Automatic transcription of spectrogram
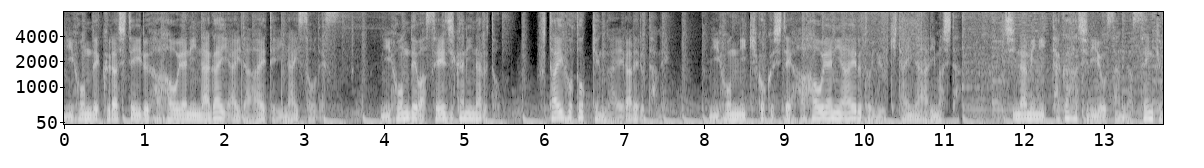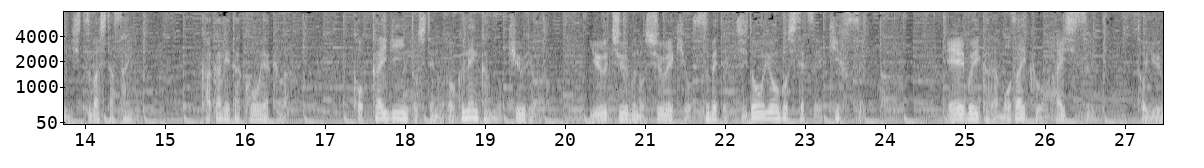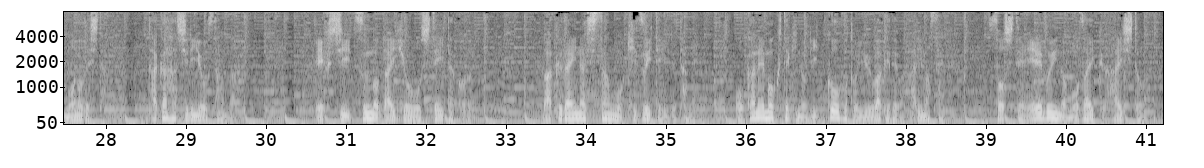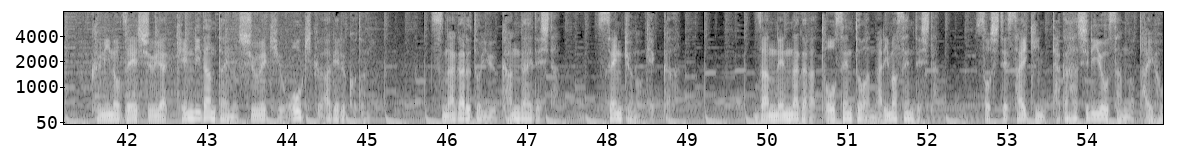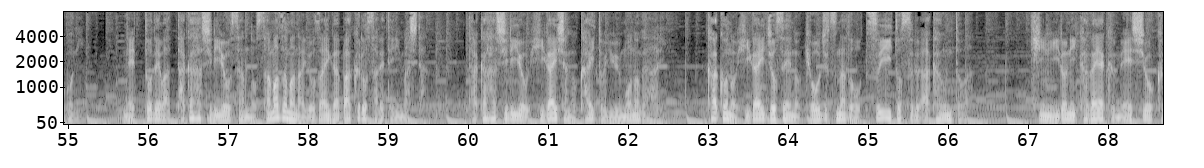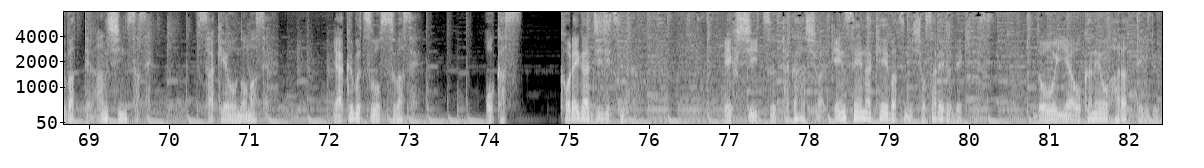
日本で暮らしている母親に長い間会えていないそうです。日本では政治家になると不逮捕特権が得られるため日本に帰国して母親に会えるという期待がありました。ちなみに高橋理央さんが選挙に出馬した際に掲げた公約は国会議員としての6年間の給料と YouTube の収益を全て児童養護施設へ寄付すると AV からモザイクを廃止するというものでした。高橋理央さんは FC2 の代表をしていた頃莫大な資産を築いているためお金目的の立候補というわけではありません。そして AV のモザイク廃止とは国の税収や権利団体の収益を大きく上げることにつながるという考えでした。選挙の結果残念ながら当選とはなりませんでした。そして最近高橋理央さんの逮捕後にネットでは高橋理央さんのさまざまな余罪が暴露されていました。高橋理央被害者の会というものがあり過去の被害女性の供述などをツイートするアカウントは金色に輝く名刺を配って安心させ酒を飲ませ薬物を吸わせ犯す。これが事実なら FC2 高橋は厳正な刑罰に処されるべきです。同意やお金を払っている分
